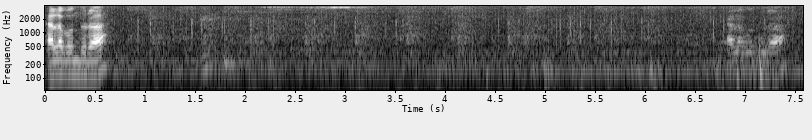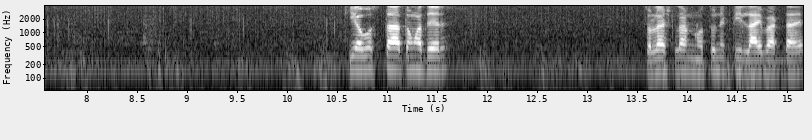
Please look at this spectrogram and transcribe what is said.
হ্যালো বন্ধুরা। হ্যালো বন্ধুরা। কি অবস্থা তোমাদের? চলে আসলাম নতুন একটি লাইভ আড্ডায়।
